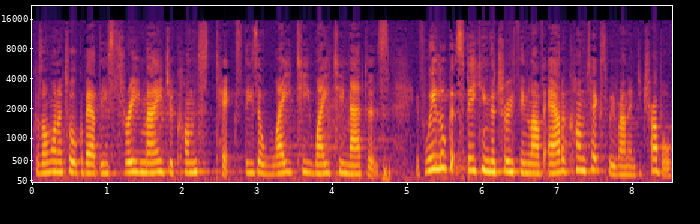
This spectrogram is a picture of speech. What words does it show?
because I want to talk about these three major contexts. These are weighty, weighty matters. If we look at speaking the truth in love out of context, we run into trouble.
